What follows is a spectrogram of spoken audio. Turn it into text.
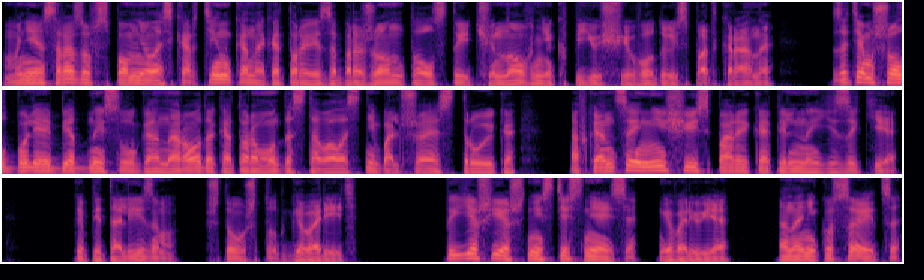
мне сразу вспомнилась картинка, на которой изображен толстый чиновник, пьющий воду из-под крана. Затем шел более бедный слуга народа, которому доставалась небольшая струйка, а в конце нищий с парой капель на языке. Капитализм, что уж тут говорить. «Ты ешь-ешь, не стесняйся», — говорю я. «Она не кусается».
